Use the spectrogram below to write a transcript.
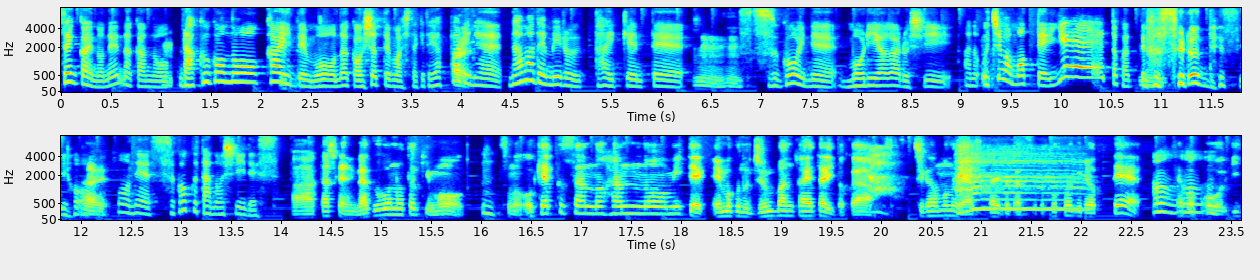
前回のねなんかあの、うん。落語の回でもなんかおっしゃってましたけどやっぱりね、生で見る体験って。すごいね盛り上がるしあのうちわ持ってイエーイとかってもするんですよ、はい。もうねすごく楽しいです。ああ、確かに落語の時も、うん。そのお客さんの反応を見て演目の順番変えたりとか、違うものをやったりとかすることによって、うんうんうん。やっぱこう一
